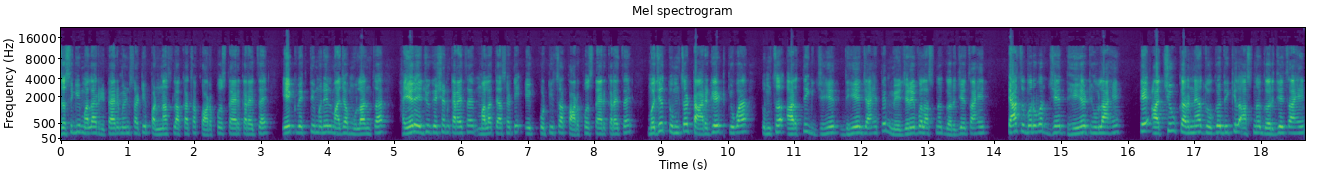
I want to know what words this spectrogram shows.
जसं की मला रिटायरमेंटसाठी पन्नास लाखाचा कॉर्पस तयार करायचा आहे. एक व्यक्ती म्हणेल माझ्या मुलांचा हायर एज्युकेशन करायचं आहे. मला त्यासाठी एक कोटीचा कॉर्पस तयार करायचा आहे. म्हणजे तुमचं टार्गेट किंवा तुमचं आर्थिक ध्येय जे आहे ते मेजरेबल असणं गरजेचं आहे. त्याचबरोबर जे ध्येय ठेवलं आहे ते अचीव करण्याजोगं देखील असणं गरजेचं आहे.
